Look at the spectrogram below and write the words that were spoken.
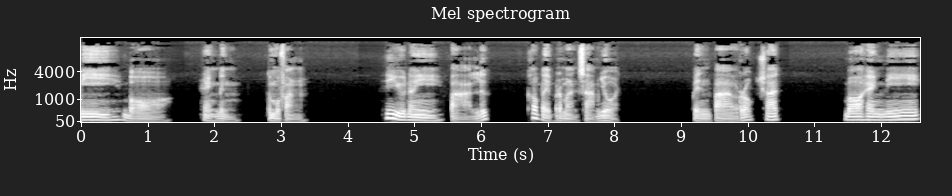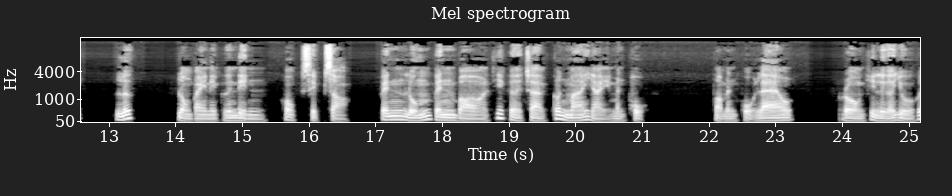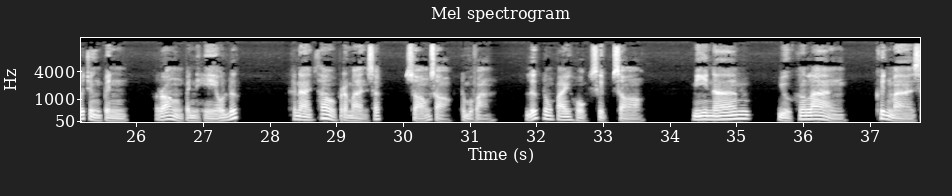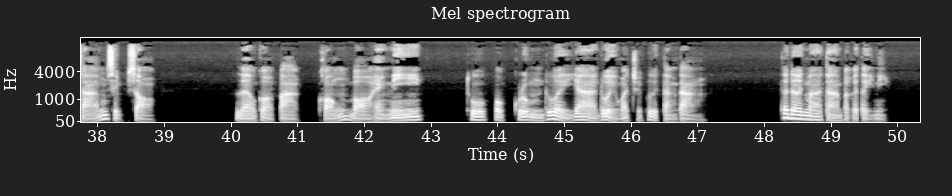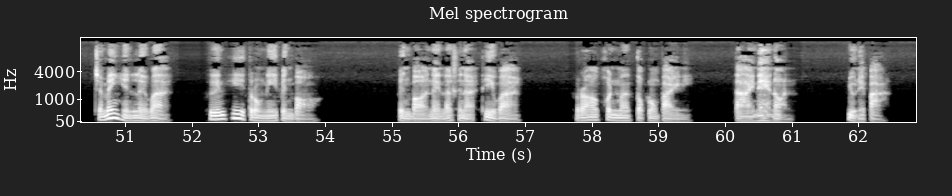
มีบ่อ แห่งหนึ่งตัมบูฟัง ที่อยู่ในป่าลึกเข้าไปประมาณสามโยชน์เป็นป่ารกชัด บ่อแห่งนี้ลึกลงไปในพื้นดินหกสิบศอก เป็นหลุมเป็นบ่อที่เกิดจากต้นไม้ใหญ่มันผุ พอมันผุแล้วโพรงที่เหลืออยู่ก็จึงเป็นร่องเป็นเหวลึก ขนาดเท่าประมาณสัก สองศอกตัมฟัง ลึกลงไปหกสิบศอก มีน้ำอยู่ข้างล่างขึ้นมาสามสิบศอก แล้วก็ปากของบ่อแห่งนี้ ถูกปกคลุมด้วยหญ้าด้วยวัชพืชต่างๆ ถ้าเดินมาตามปกตินี่ จะไม่เห็นเลยว่า พื้นที่ตรงนี้เป็นบ่อ เป็นบ่อในลักษณะที่ว่ารอคนมาตกลงไปนี่ ตายแน่นอน อยู่ในป่า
